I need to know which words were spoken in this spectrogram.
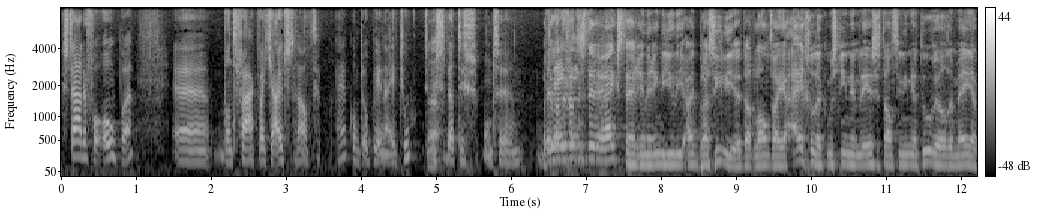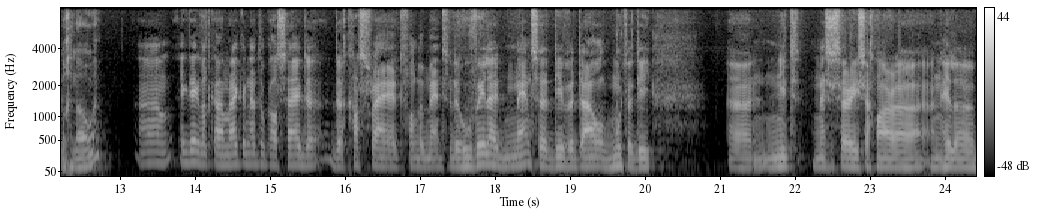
Sta ervoor open. Uh, want vaak wat je uitstraalt, hè, komt ook weer naar je toe. Dus ja. dat is onze beleving. Wat, wat, is de rijkste herinnering die jullie uit Brazilië... dat land waar je eigenlijk misschien in de eerste instantie niet naartoe wilde... mee hebben genomen? Uh, ik denk wat Kamerlijke net ook al zei... De, de gastvrijheid van de mensen. De hoeveelheid mensen die we daar ontmoeten... die uh, niet necessary zeg maar, uh, een hele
